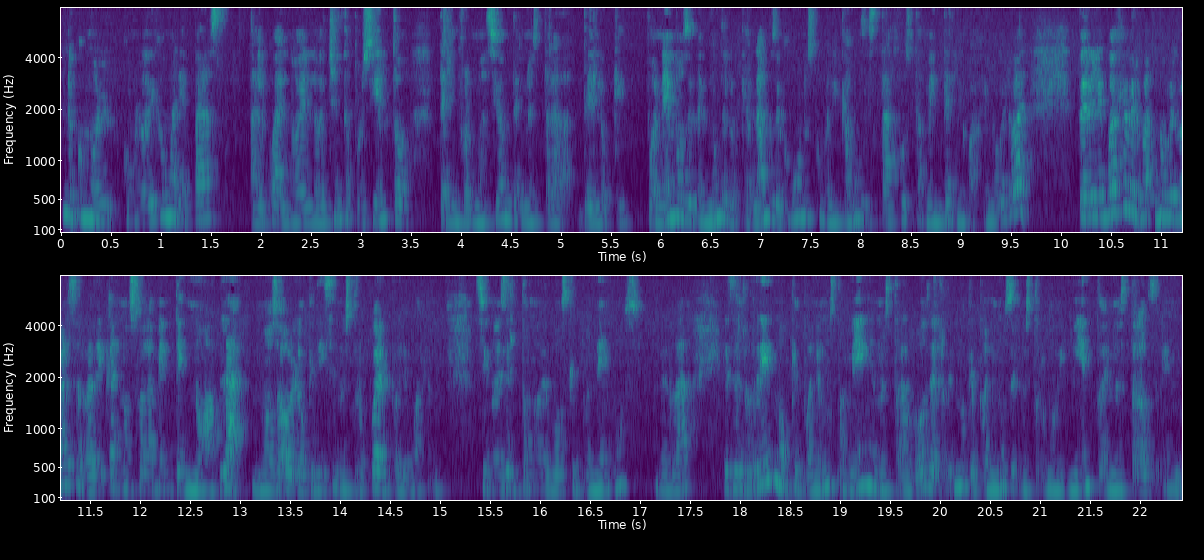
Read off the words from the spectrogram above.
Bueno, como, como lo dijo María Paz, tal cual, ¿no? El 80% de la información de, nuestra, de lo que ponemos en el mundo, de lo que hablamos, de cómo nos comunicamos, está justamente en el lenguaje no verbal. Pero el lenguaje verbal, no verbal se radica no solamente en no hablar, no, o lo que dice nuestro cuerpo, el lenguaje, sino es el tono de voz que ponemos, ¿verdad? Es el ritmo que ponemos también en nuestra voz, el ritmo que ponemos en nuestro movimiento, en, nuestros, en el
